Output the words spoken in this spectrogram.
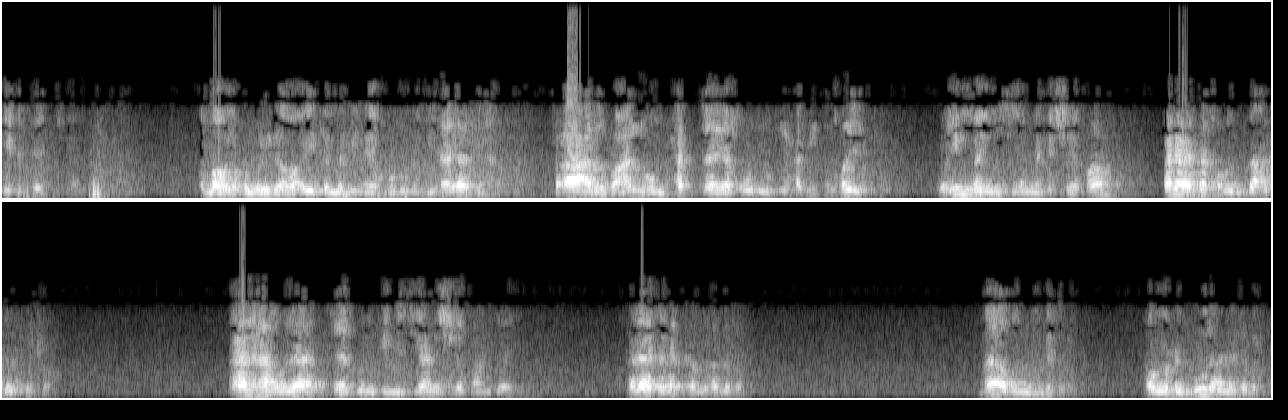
كيف سأجري الله يقول وإذا رأيت الذين يخوضون في آياتنا فأعرض عنهم حتى يخوضوا في حديث غير وإما ينسينك الشيطان فلا تخرج بعد الذكر هل هؤلاء سيكون في نسيان الشيطان دائما فلا يتذكر أبدا ما أظن أن يتذكر. أو يحبون أن يتذكر.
